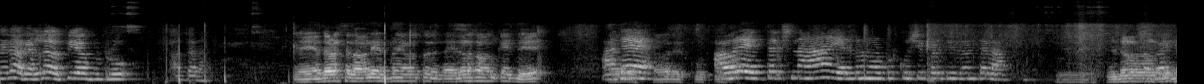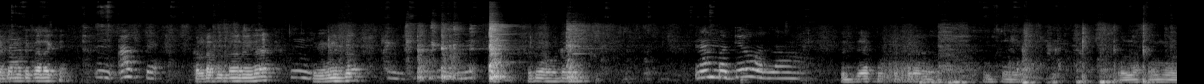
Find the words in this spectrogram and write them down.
ಮೇಲೆ ಅವರೆಲ್ಲ ಅಪಿ ಆಗ್ಬಿಟ್ರು ಆ ಥರ. ನಾನೇ ಇವತ್ತು ಅದೇ ಅವರೇ ಎದ್ದ ತಕ್ಷಣ ಎಲ್ಲರೂ ನೋಡ್ಬಿಟ್ಟು ಖುಷಿ ಪಡ್ತಿದ್ರು ಅಂತಲ್ಲ. ಕಾಲಕ್ಕೆ. ಕನ್ನಡ ಈಗ ಹೆಂಗಿದ್ದು. ನಮ್ಮ ಅಲ್ಲ. ಒಳ್ಳೆ ಸಂಬಳ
